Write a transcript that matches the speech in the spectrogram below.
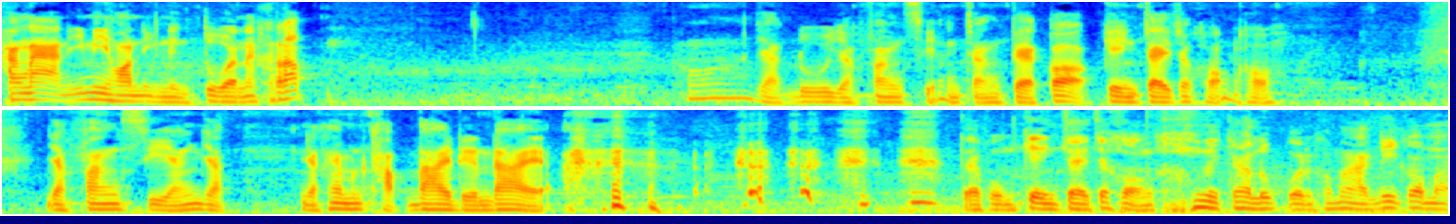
ข้างหน้านี้มีฮอนอีกหนึ่งตัวนะครับอยากดูอยากฟังเสียงจังแต่ก็เกรงใจเจ้าของเขา อยากฟังเสียงอยากอยากให้มันขับได้เดินได้อะแต่ผมเกรงใจเจ้าของเขาไม่กล้ารบกวนเขามากนี่ก็มา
